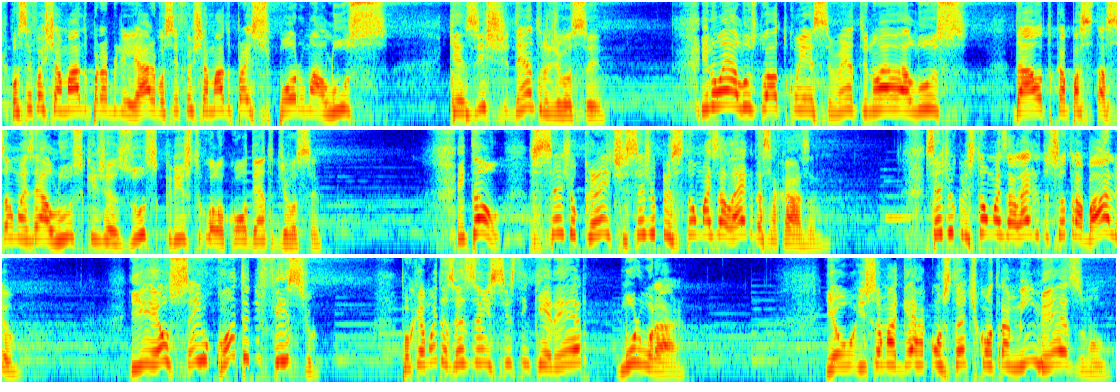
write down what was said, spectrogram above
Você foi chamado para brilhar, você foi chamado para expor uma luz que existe dentro de você. E não é a luz do autoconhecimento, e não é a luz da autocapacitação, mas é a luz que Jesus Cristo colocou dentro de você. Então, seja o crente, seja o cristão mais alegre dessa casa. Seja o cristão mais alegre do seu trabalho. E eu sei o quanto é difícil, porque muitas vezes eu insisto em querer murmurar. E eu, isso é uma guerra constante contra mim mesmo.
